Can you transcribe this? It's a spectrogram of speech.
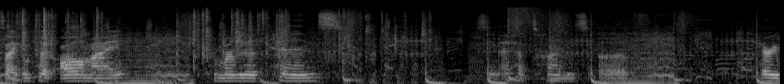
so I can put all my commemorative pins. See, I have tons of Harry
